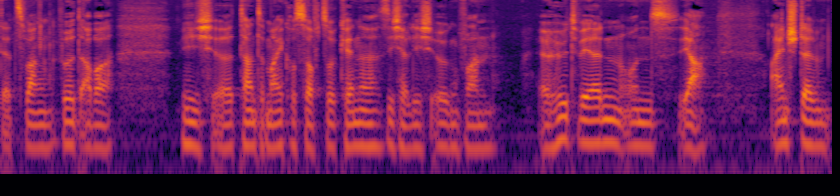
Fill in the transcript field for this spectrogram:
Der Zwang wird aber, wie ich äh, Tante Microsoft so kenne, sicherlich irgendwann erhöht werden. Und ja, einstellen,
